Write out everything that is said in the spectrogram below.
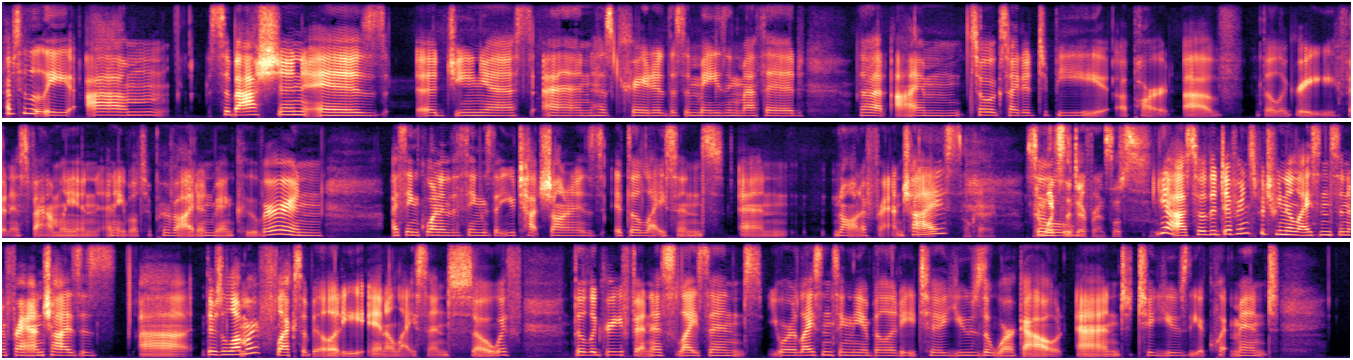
Absolutely. Um, Sebastian is a genius and has created this amazing method that I'm so excited to be a part of the Lagree Fitness family and, and able to provide in Vancouver. And I think one of the things that you touched on is it's a license and not a franchise. Okay. So and what's the difference? Let's. yeah, so the difference between a license and a franchise is uh, there's a lot more flexibility in a license. So with the Lagree Fitness license, you're licensing the ability to use the workout and to use the equipment.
